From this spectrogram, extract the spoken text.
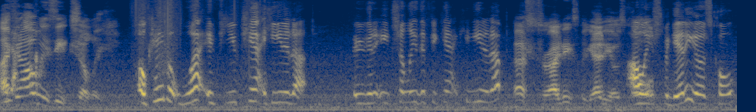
I can always eat chili. Okay, but what if you can't heat it up? Are you gonna eat chili if you can't heat it up? That's true. I'd eat SpaghettiOs. I'll cold, eat spaghettios cold.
